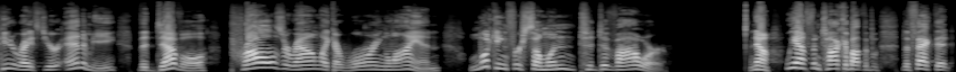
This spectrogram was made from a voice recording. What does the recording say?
Peter writes, Your enemy, the devil, prowls around like a roaring lion looking for someone to devour. Now, we often talk about the, the fact that,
